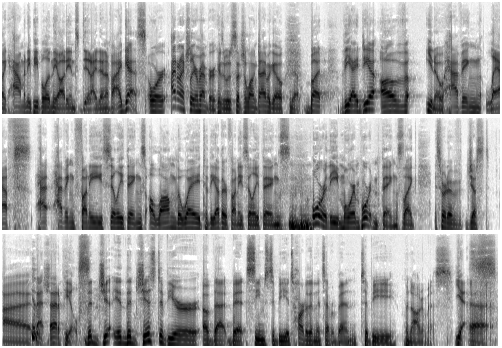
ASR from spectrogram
like how many people in the audience did identify i guess or i don't actually remember because it was such a long time ago Yeah. but the idea of you know having laughs ha- having funny silly things along the way to the other funny silly things or the more important things like sort of just uh, that, that appeals The the gist of your of that bit seems to be it's harder than it's ever been to be monogamous. Yes. Uh,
